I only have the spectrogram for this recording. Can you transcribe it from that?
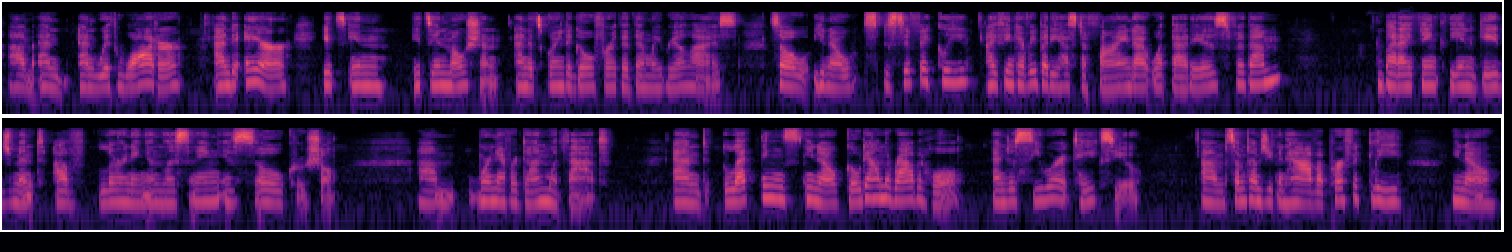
Um, and and with water and air it's in it's in motion and it's going to go further than we realize so you know specifically i think everybody has to find out what that is for them but i think the engagement of learning and listening is so crucial um, we're never done with that. And let things, you know, go down the rabbit hole and just see where it takes you. Um, sometimes you can have a perfectly, you know,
